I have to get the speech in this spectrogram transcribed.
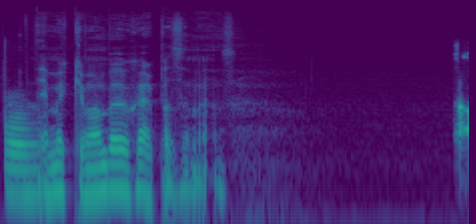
Det är Mm. mycket man behöver skärpa sig med. Alltså. Jag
